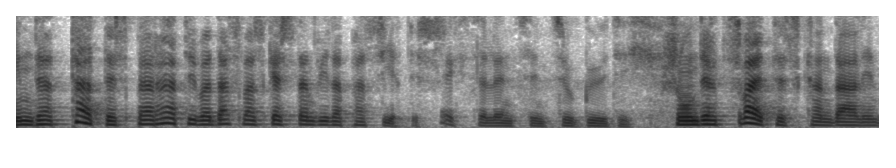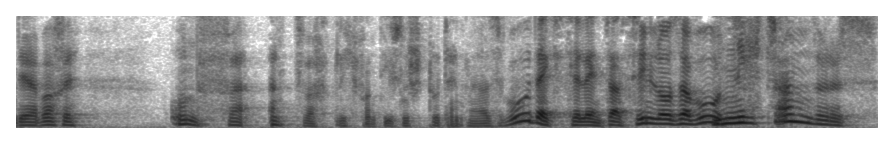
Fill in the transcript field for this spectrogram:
In der Tat desperat über das, was gestern wieder passiert ist. Exzellenz sind zu gütig. Schon der zweite Skandal in der Woche. Unverantwortlich von diesen Studenten. Aus Wut, Exzellenz, aus sinnloser Wut. Nichts anderes.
